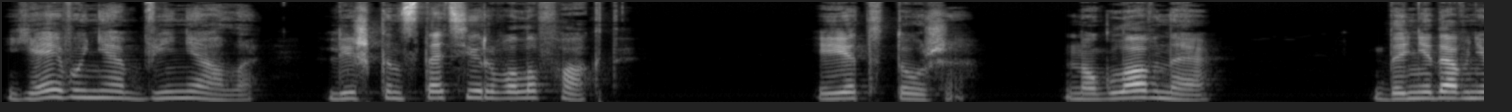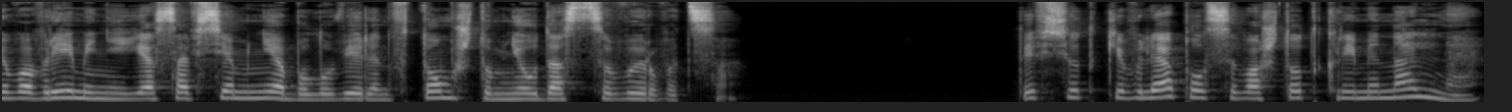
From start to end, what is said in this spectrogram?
Я его не обвиняла, лишь констатировала факт. И это тоже. Но главное, до недавнего времени я совсем не был уверен в том, что мне удастся вырваться. Ты все-таки вляпался во что-то криминальное?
